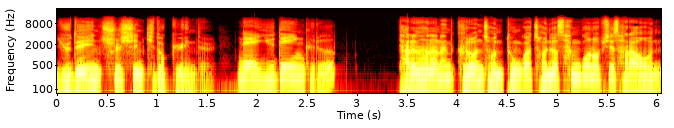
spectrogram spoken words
유대인 출신 기독교인들. 네, 유대인 그룹. 다른 하나는 그런 전통과 전혀 상관없이 살아온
